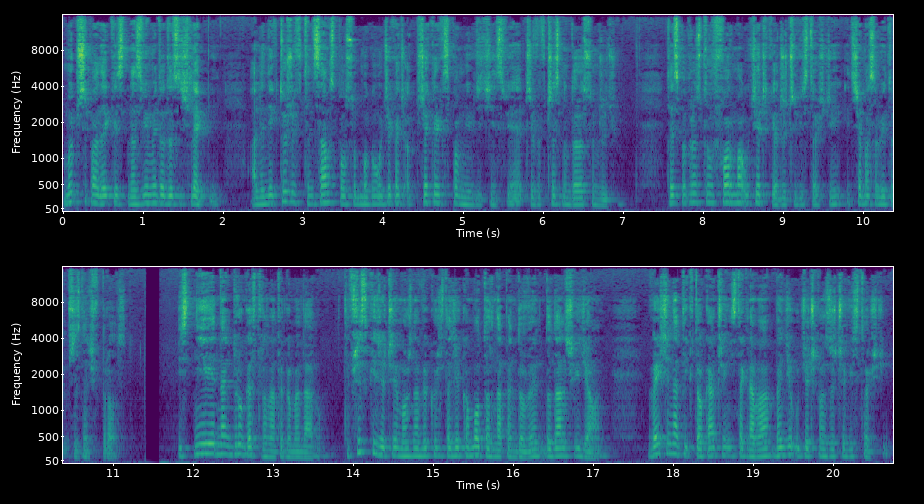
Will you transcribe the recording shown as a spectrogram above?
Mój przypadek jest, nazwijmy to, dosyć lekki, ale niektórzy w ten sam sposób mogą uciekać od przykrych wspomnień w dzieciństwie czy we wczesnym dorosłym życiu. To jest po prostu forma ucieczki od rzeczywistości i trzeba sobie to przyznać wprost. Istnieje jednak druga strona tego medalu. Te wszystkie rzeczy można wykorzystać jako motor napędowy do dalszych działań. Wejście na TikToka czy Instagrama będzie ucieczką z rzeczywistości,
